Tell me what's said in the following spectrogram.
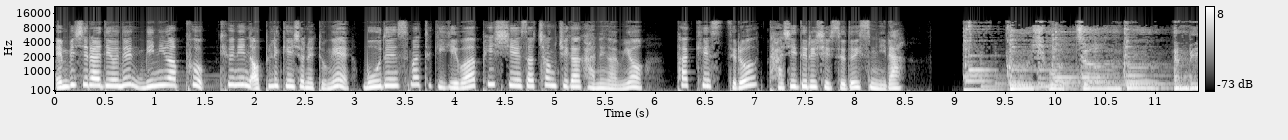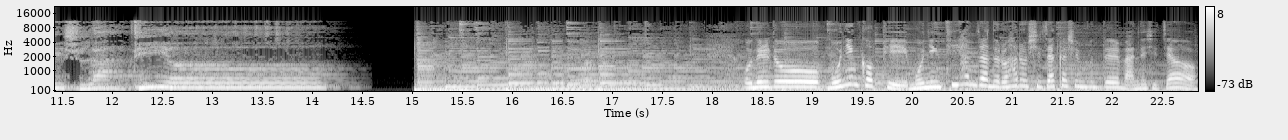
MBC 라디오는 미니와 푹 TuneIn 어플리케이션을 통해 모든 스마트 기기와 PC에서 청취가 가능하며 팟캐스트로 다시 들으실 수도 있습니다. 95.9 MBC 라디오 오늘도 모닝커피, 모닝티 한 잔으로 하루 시작하신 분들 많으시죠?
